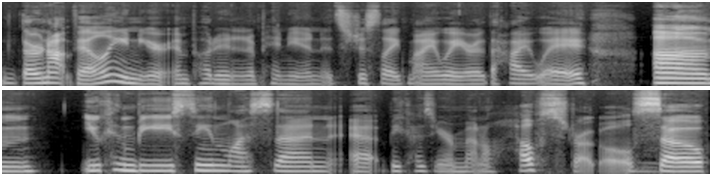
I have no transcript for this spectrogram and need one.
they're not valuing your input and opinion. It's just like my way or the highway. Um, you can be seen less than at, because of your mental health struggles. So,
